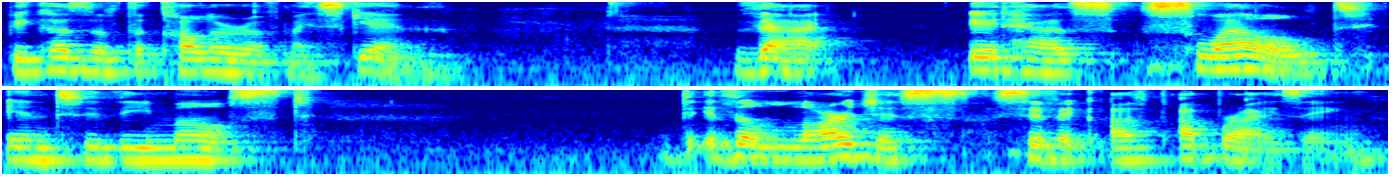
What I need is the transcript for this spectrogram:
because of the color of my skin, that it has swelled into the most, the largest civic uprising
